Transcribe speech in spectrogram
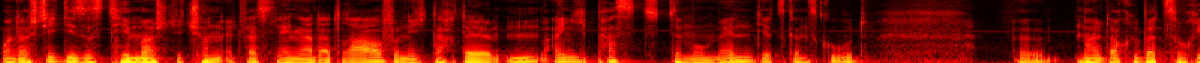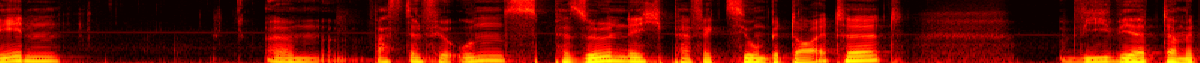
Und da steht dieses Thema, steht schon etwas länger da drauf. Und ich dachte, hm, eigentlich passt der Moment jetzt ganz gut, äh, mal darüber zu reden, ähm, was denn für uns persönlich Perfektion bedeutet, wie wir damit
